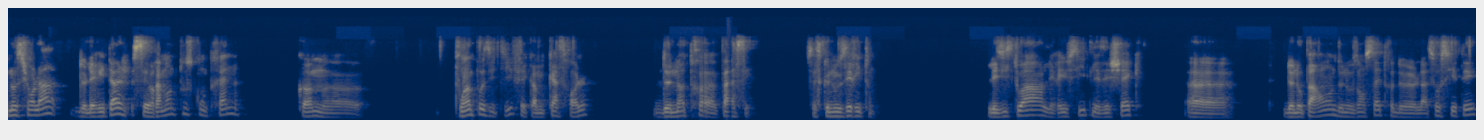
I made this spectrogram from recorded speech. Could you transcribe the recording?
notion-là de l'héritage, c'est vraiment tout ce qu'on traîne comme euh, point positif et comme casserole de notre euh, passé. C'est ce que nous héritons. Les histoires, les réussites, les échecs de nos parents, de nos ancêtres, de la société,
